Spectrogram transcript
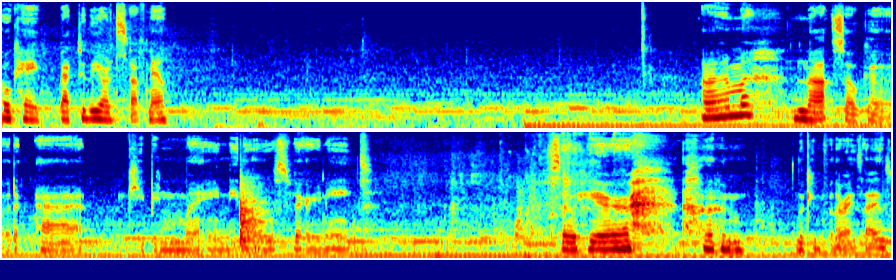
Okay, back to the yarn stuff now. I'm not so good at keeping my needles very neat. So here I'm looking for the right size.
